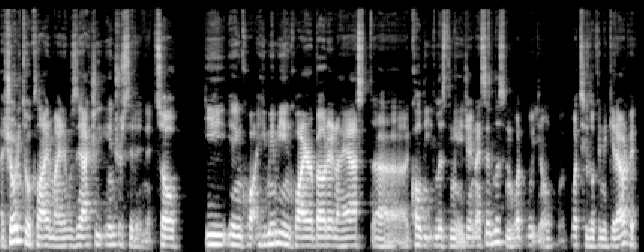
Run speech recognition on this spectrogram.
I showed it to a client of mine and was actually interested in it. So he inqu- he made me inquire about it, and I asked, uh, I called the listing agent, and I said, "Listen, what you know, what's he looking to get out of it?"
